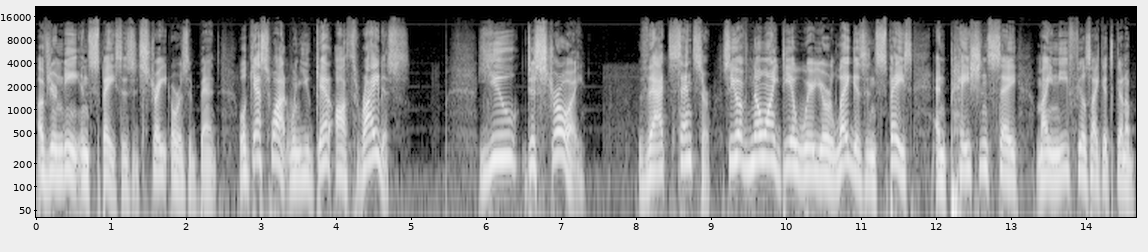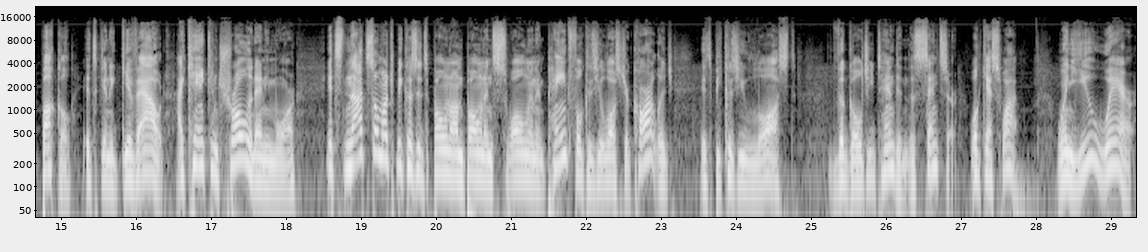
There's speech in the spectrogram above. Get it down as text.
of your knee in space. Is it straight or is it bent? Well, guess what? When you get arthritis, you destroy that sensor. So you have no idea where your leg is in space. And patients say, My knee feels like it's going to buckle, it's going to give out. I can't control it anymore. It's not so much because it's bone on bone and swollen and painful because you lost your cartilage, it's because you lost the Golgi tendon, the sensor. Well, guess what? When you wear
